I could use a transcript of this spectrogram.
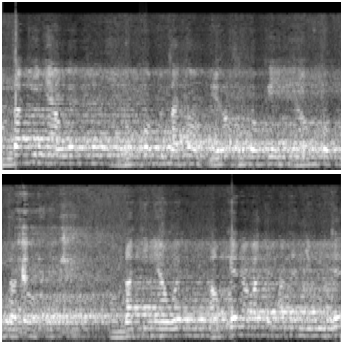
ondakin hauek, egon kortutako, biologikoki, egon kortutako, ondakin hauek, aukera bat ematen digute,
